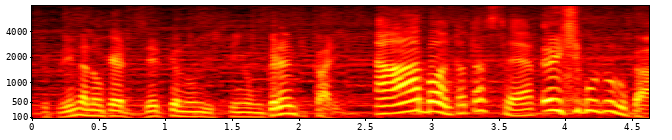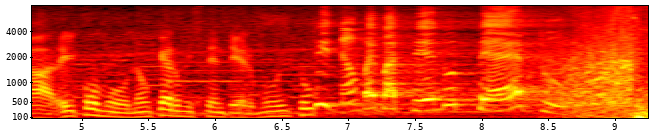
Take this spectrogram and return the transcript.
disciplina não quer dizer que eu não lhes tenha um grande carinho. Ah, bom, então tá certo. Em segundo lugar, e como não quero me estender muito, Senão vai bater no teto.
